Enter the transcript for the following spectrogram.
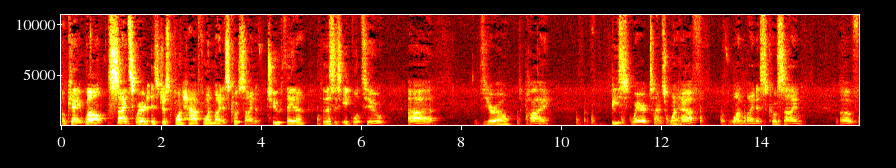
Okay, well, sine squared is just 1 half 1 minus cosine of 2 theta, so this is equal to uh, 0 to pi b squared times 1 half of 1 minus cosine of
